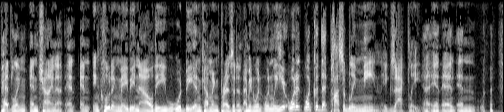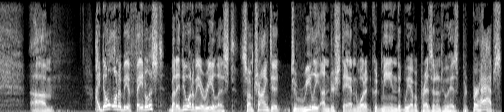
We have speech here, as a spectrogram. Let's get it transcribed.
peddling and China, and, and including maybe now the would be incoming president. I mean, when when we hear what it, what could that possibly mean exactly? Uh, and and, and um, I don't want to be a fatalist, but I do want to be a realist. So I'm trying to to really understand what it could mean that we have a president who has p- perhaps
